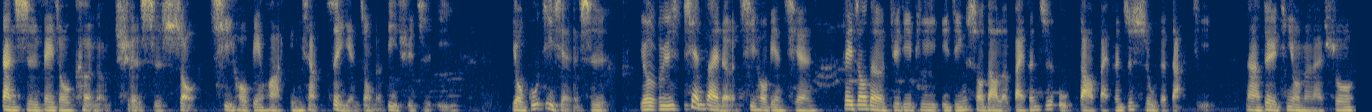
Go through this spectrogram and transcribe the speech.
但是非洲可能却是受气候变化影响最严重的地区之一。有估计显示，由于现在的气候变迁，非洲的 GDP 已经受到了百分之五到百分之十五的打击。那对于听友们来说，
